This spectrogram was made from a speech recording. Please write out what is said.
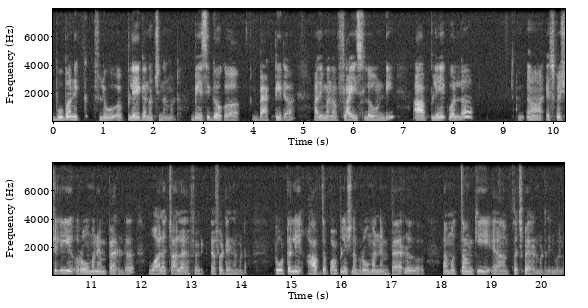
బూబానిక్ ఫ్లూ ప్లేగ్ అని వచ్చిందనమాట బేసిక్గా ఒక బ్యాక్టీరియా అది మన ఫ్లైస్లో ఉండి ఆ ప్లేగ్ వల్ల ఎస్పెషల్లీ రోమన్ ఎంపైర్ ఉంటారు వాళ్ళకి చాలా ఎఫెక్ట్ ఎఫర్ట్ అయిందనమాట totally half the population of Roman empire మొత్తంకి చచ్చిపోయారు అనమాట దీనివల్ల.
